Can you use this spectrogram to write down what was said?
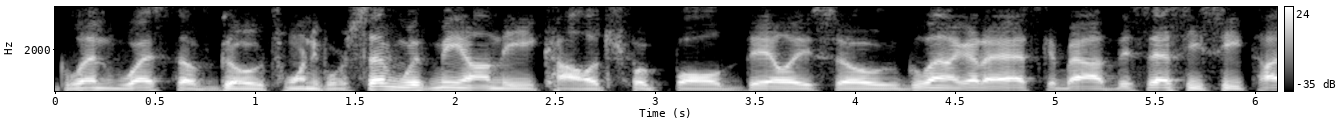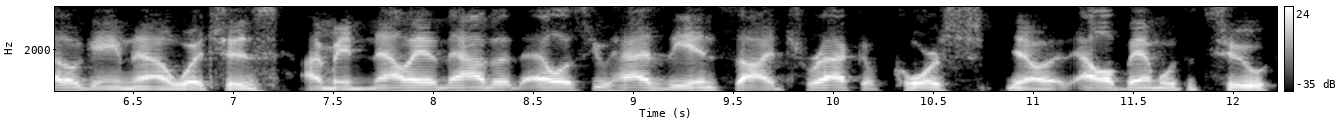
Glen West of Geaux 24 7 with me on the College Football Daily. So, Glen, I got to ask about this SEC title game now, which is, I mean, now, they, now that LSU has the inside track, of course, you know, Alabama with the two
